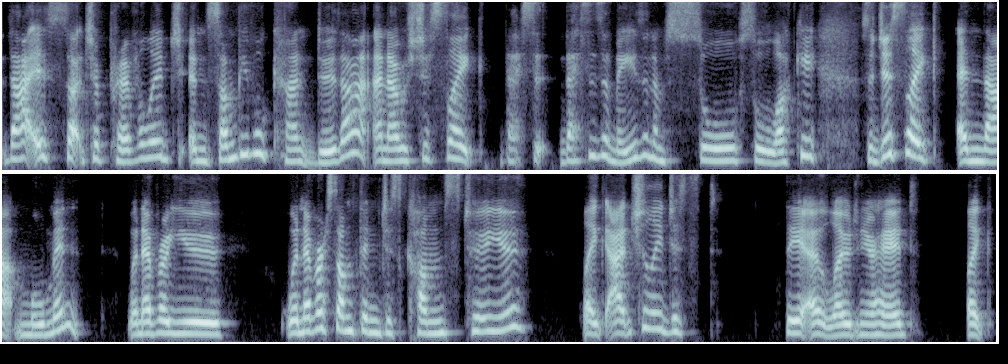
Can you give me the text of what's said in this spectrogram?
that is such a privilege and some people can't do that and i was just like this this is amazing. I'm so so lucky. So just like in that moment whenever you whenever something just comes to you like actually just say it out loud in your head like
